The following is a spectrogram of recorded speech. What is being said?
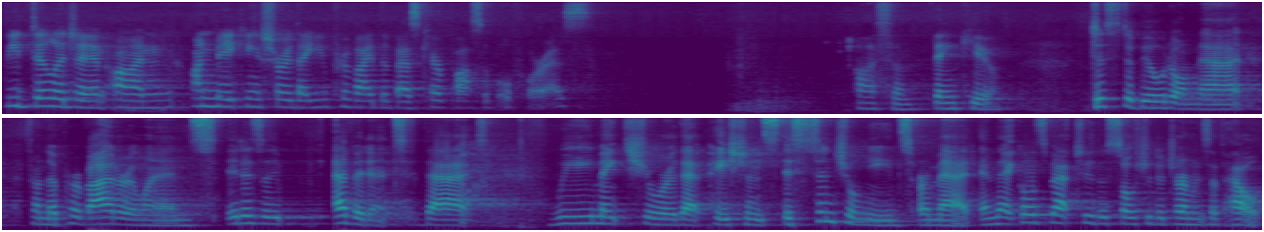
be diligent on, on making sure that you provide the best care possible for us. Awesome, thank you. Just to build on that, from the provider lens, it is evident that we make sure that patients' essential needs are met, and that goes back to the social determinants of health.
